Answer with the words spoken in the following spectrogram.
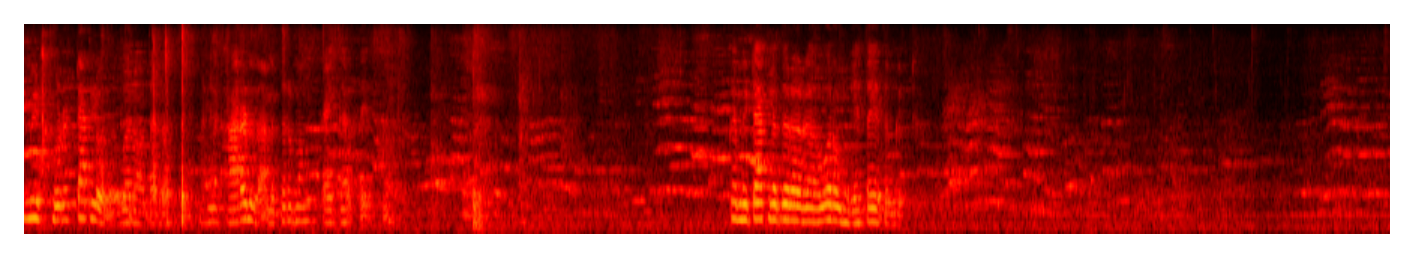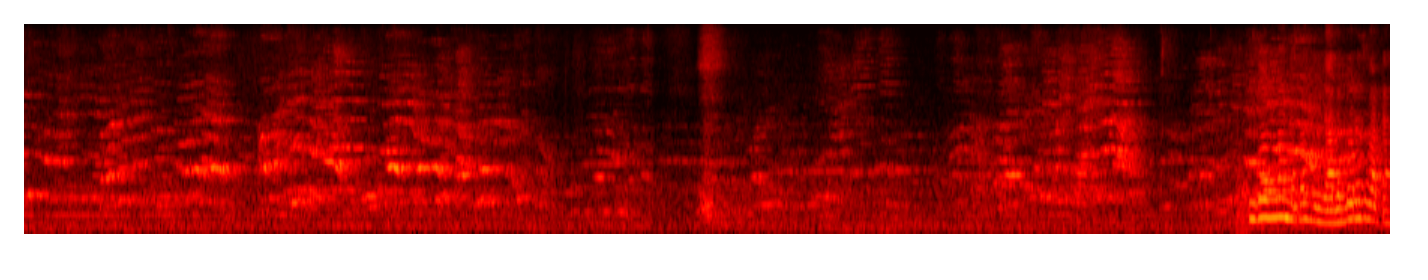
मीठ थोडं टाकलं होतं बनवताना. म्हटलं खारट झालं तर मग काय करता येत नाही. कमी टाकलं तर वरून घेता येतं मीठ. दोन महिन्यापासून झालं बरंच वाटा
